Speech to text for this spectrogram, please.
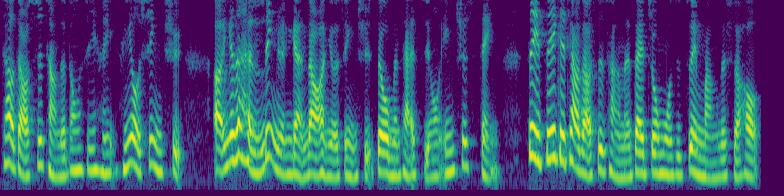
跳蚤市场的东西很很有兴趣。 呃，应该是很令人感到很有兴趣，所以我们才使用 interesting。所以这个跳蚤市场呢，在周末是最忙的时候，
